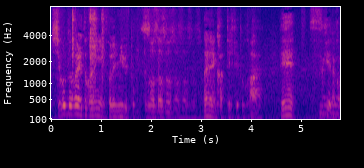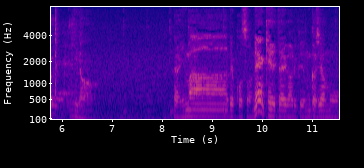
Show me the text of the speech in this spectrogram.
仕事帰りとかにそれ見るとそうそうそうそうそうそう何々買ってきてとか、はい。ええすげえなんかいいな。ーだから今でこそね携帯があるけど昔はもう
